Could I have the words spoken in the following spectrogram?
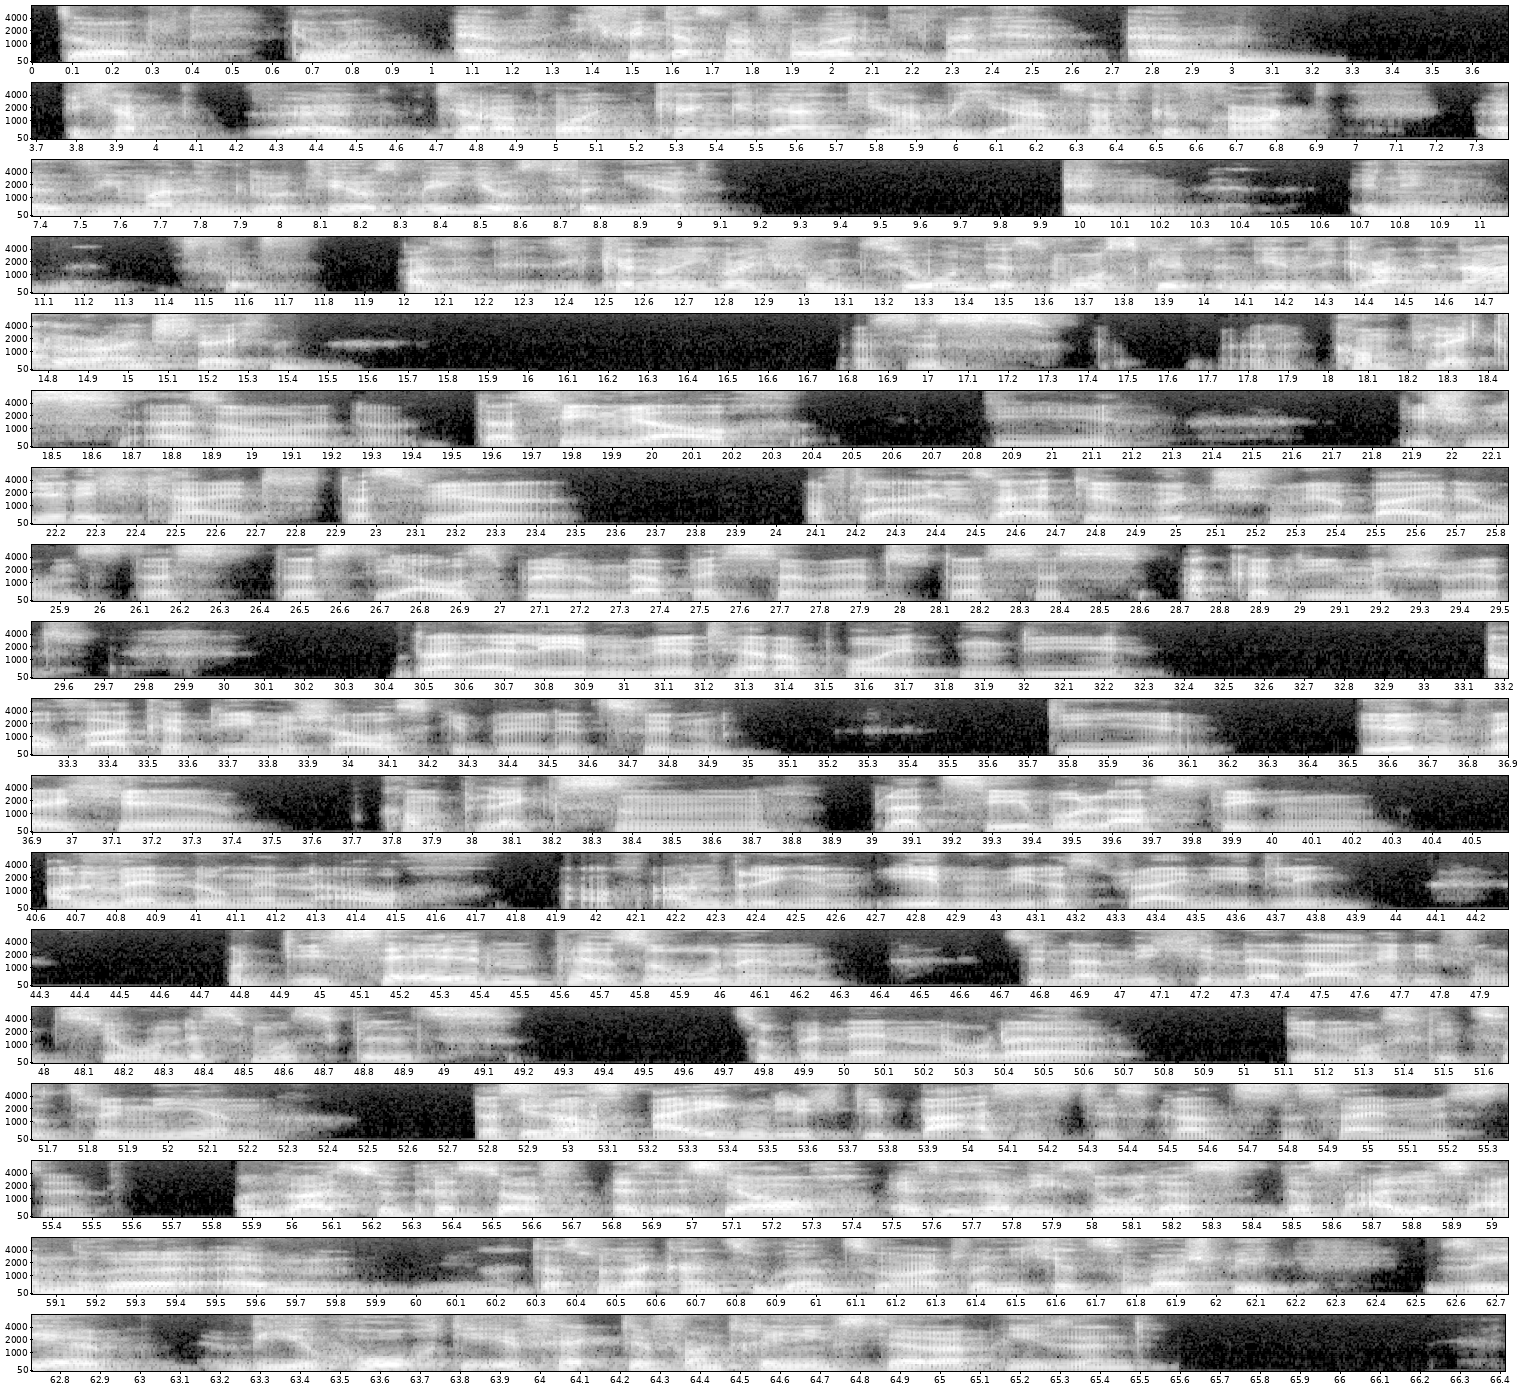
So, du, ähm, ich finde das noch verrückt. Ich meine, ähm, ich habe äh, Therapeuten kennengelernt, die haben mich ernsthaft gefragt, äh, wie man einen Gluteus medius trainiert. In, in den also sie kennen noch nicht mal die Funktion des Muskels, indem sie gerade eine Nadel reinstechen. Es ist komplex. Also da sehen wir auch die, die Schwierigkeit, dass wir auf der einen Seite wünschen wir beide uns, dass, dass die Ausbildung da besser wird, dass es akademisch wird. Und dann erleben wir Therapeuten, die auch akademisch ausgebildet sind, die irgendwelche komplexen, placebo-lastigen Anwendungen auch auch anbringen, eben wie das Dry Needling. Und dieselben Personen sind dann nicht in der Lage, die Funktion des Muskels zu benennen oder den Muskel zu trainieren. Das, genau. was eigentlich die Basis des Ganzen sein müsste. Und weißt du, Christoph, es ist ja auch, es ist ja nicht so, dass, dass alles andere, ähm, dass man da keinen Zugang zu hat. Wenn ich jetzt zum Beispiel sehe, wie hoch die Effekte von Trainingstherapie sind,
